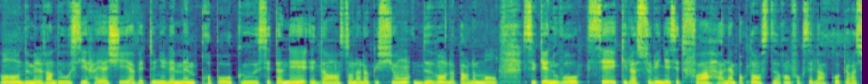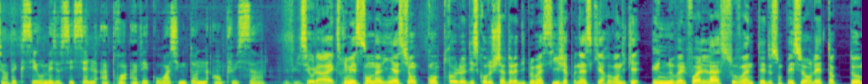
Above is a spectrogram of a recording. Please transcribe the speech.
En 2022 aussi, Hayashi avait tenu les mêmes propos que cette année et son allocution devant le Parlement. Ce qui est nouveau, c'est qu'il a souligné cette fois l'importance de renforcer la coopération avec Séoul, mais aussi celle à trois avec Washington en plus. Et puis Séoul a exprimé son indignation contre le discours du chef de la diplomatie japonaise qui a revendiqué une nouvelle fois la souveraineté de son pays sur les Tokto.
